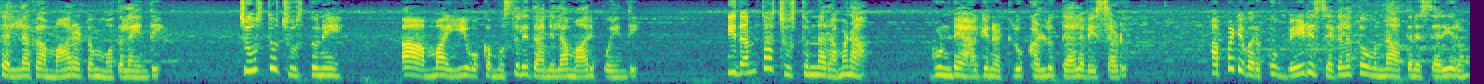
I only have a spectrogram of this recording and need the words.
తెల్లగా మారటం మొదలైంది. చూస్తూ చూస్తూనే ఆ అమ్మాయి ఒక ముసలిదానిలా మారిపోయింది. ఇదంతా చూస్తున్న రమణ గుండె ఆగినట్లు కళ్ళు తేలవేశాడు. అప్పటి వరకు వేడి సెగలతో ఉన్న అతని శరీరం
